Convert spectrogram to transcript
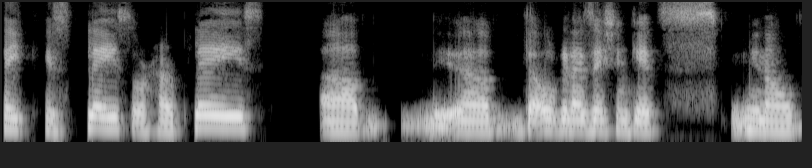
take his place or her place. Um, uh, the organization gets, you know,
